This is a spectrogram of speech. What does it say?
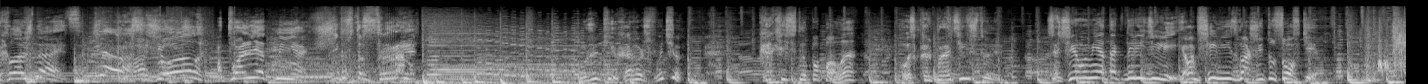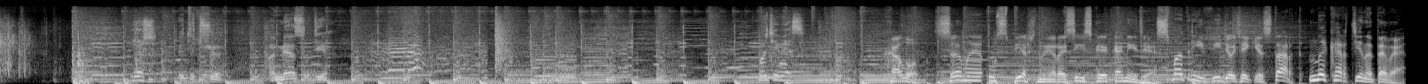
охлаждается. Пошел! Отвали от меня, хипстер сраный! Мужики, хорош, вы чё? Как я сюда попал, а? У вас корпоратив, что ли? Зачем вы меня так нарядили? Я вообще не из вашей тусовки. Ешь. Это что? А мясо где? Вот и мясо. «Холоп» — самая успешная российская комедия. Смотри в видеотеке «Старт» на Картина ТВ.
